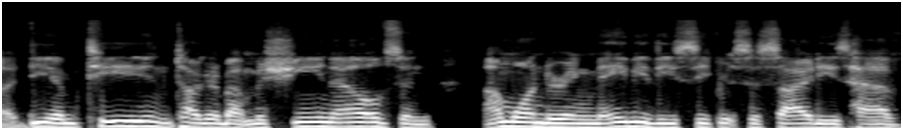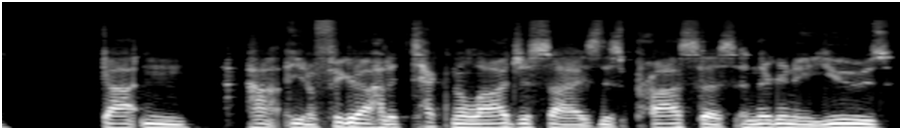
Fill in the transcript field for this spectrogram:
uh, DMT and talking about machine elves, and I'm wondering maybe these secret societies have gotten how you know figured out how to technologicize this process, and they're going to use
